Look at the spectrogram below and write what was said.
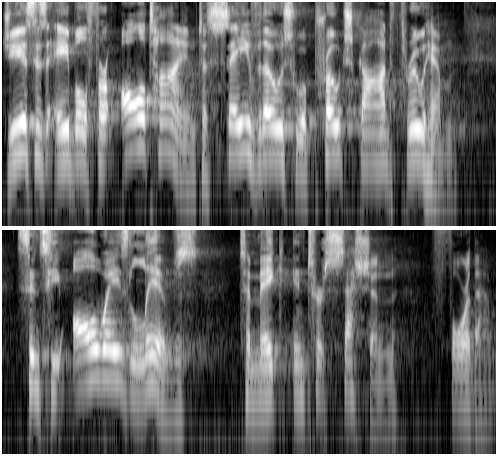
Jesus is able for all time to save those who approach God through him, since he always lives to make intercession for them.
